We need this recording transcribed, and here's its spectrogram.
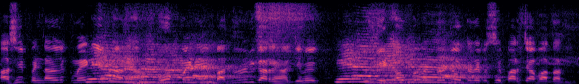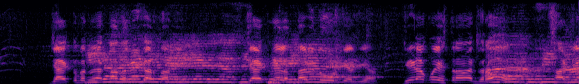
ਅਸੀਂ ਪਿੰਡਾਂ ਦੇ ਵਿੱਚ ਕਮੇਟੀ ਬਣਾ ਰਹੇ ਹਾਂ। ਉਹ ਕਮੇਟੀ ਦੀ ਮਦਦ ਵੀ ਕਰ ਰਹੇ ਹਾਂ। ਜਿਵੇਂ ਤੁਸੀਂ ਦੇਖਿਆ ਪਰਮਿੰਦਰ ਝੋਟੇ ਦੇ ਪਿੱਛੇ ਪਰਚਾ ਪਾਤਾ ਸੀ। ਜਾਂ ਇੱਕ ਬੰਦੇ ਦਾ ਕਤਲ ਵੀ ਕਰਤਾ ਸੀ ਜਾਂ ਇੱਕ ਨੇ ਲੱਤਾਂ ਵੀ ਤੋੜ ਕੇ ਦੀਆਂ ਜਿਹੜਾ ਕੋਈ ਇਸ ਤਰ੍ਹਾਂ ਦਾ ਗਰੋਹ ਸਾਡੇ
